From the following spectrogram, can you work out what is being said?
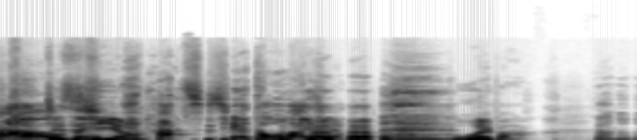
靠监视背，器哦，直接偷拍起来。不会吧？他说：“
